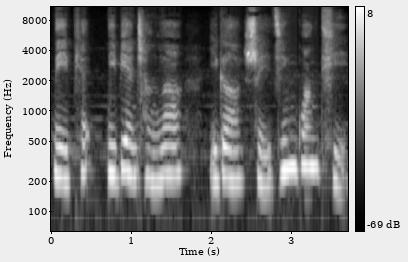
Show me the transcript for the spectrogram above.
你变，你变成了一个水晶光体，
